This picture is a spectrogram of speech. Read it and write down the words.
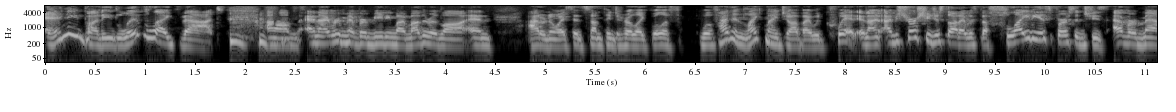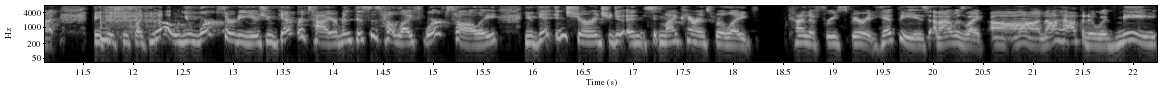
anybody live like that? um, and I remember meeting my mother in law and I don't know, I said something to her like, well, if, well, if I didn't like my job, I would quit. And I, I'm sure she just thought I was the flightiest person she's ever met because she's like, no, you work 30 years, you get retirement. This is how life works, Holly. You get insurance, you do. And my parents were like, kind of free spirit hippies. And I was like, uh uh-uh, uh not happening with me.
